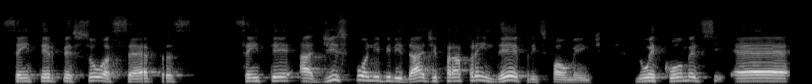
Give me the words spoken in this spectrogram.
sem ter pessoas certas, sem ter a disponibilidade para aprender, principalmente. No e-commerce é,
